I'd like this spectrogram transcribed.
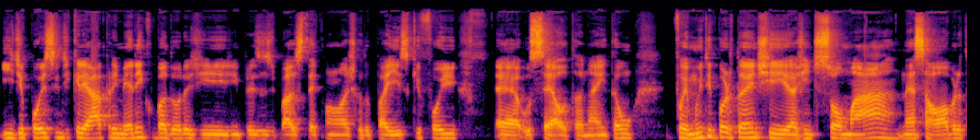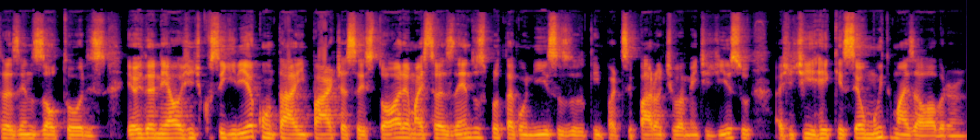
e depois de criar a primeira incubadora de empresas de base tecnológica do país, que foi é, o Celta. Né? Então, foi muito importante a gente somar nessa obra trazendo os autores. Eu e Daniel, a gente conseguiria contar em parte essa história, mas trazendo os protagonistas, quem participaram ativamente disso, a gente enriqueceu muito mais a obra. Né?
